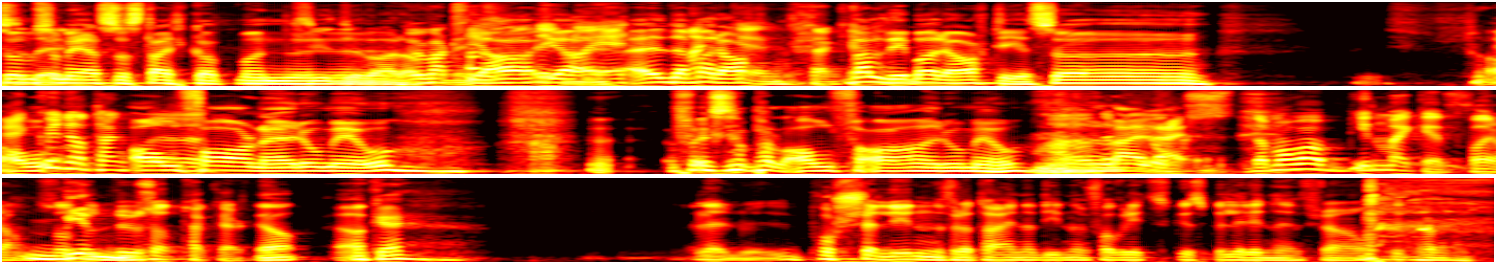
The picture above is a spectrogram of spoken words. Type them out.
som, som er så sterk at man I hvert fall ja, veldig ja, glad i et Det er bare, merke, veldig bare artig, så Ha tenkt meg- Alfa Arne Romeo. For eksempel Alfa Romeo. Ja, det, nei, nei. det må være bilmerket foran, så Bil- du sa Tucker. Ja. Ok. Eller Porsche Lynn, for å ta en av dine favorittskuespillerinner fra 80-tallet.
